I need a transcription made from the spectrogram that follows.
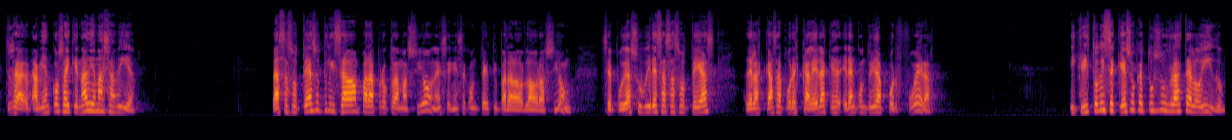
entonces habían cosas ahí que nadie más sabía. Las azoteas se utilizaban para proclamaciones en ese contexto y para la oración. Se podía subir esas azoteas de las casas por escaleras que eran construidas por fuera. Y Cristo dice que eso que tú susurraste al oído,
